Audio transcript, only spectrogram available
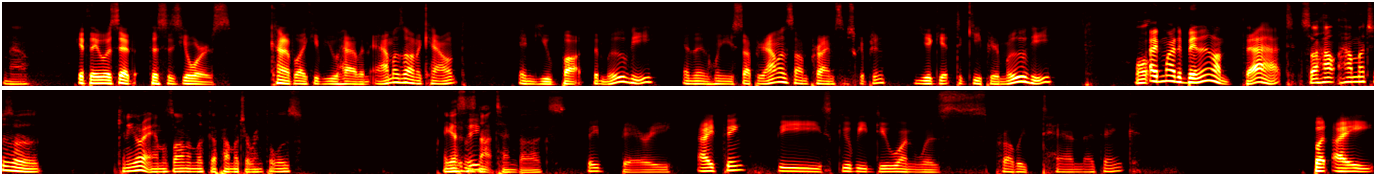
no. If they would have said, this is yours, kind of like if you have an Amazon account and you bought the movie, and then when you stop your Amazon Prime subscription, you get to keep your movie. Well- I might have been in on that. So how how much is a? Can you go to Amazon and look up how much a rental is? I guess They- it's not ten bucks. They vary. I think the Scooby Doo one was probably ten. I think, but I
